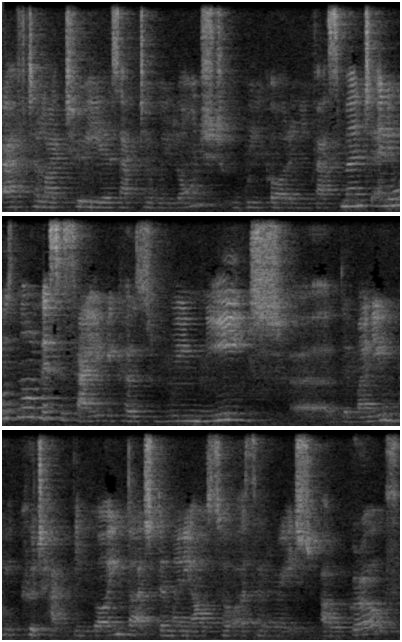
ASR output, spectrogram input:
after like two years after we launched, we got an investment, and it was not necessarily because we need the money we could have been going, but the money also accelerates our growth.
